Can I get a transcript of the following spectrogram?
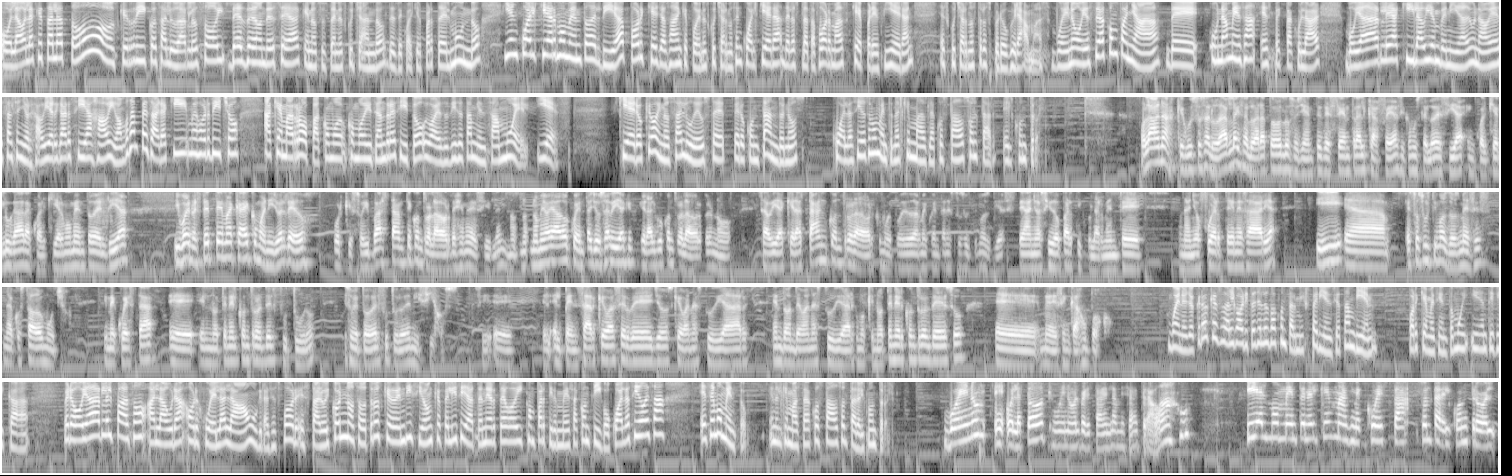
Hola, hola, ¿qué tal a todos? Qué rico saludarlos hoy desde donde sea que nos estén escuchando, desde cualquier parte del mundo y en cualquier momento del día, porque ya saben que pueden escucharnos en cualquiera de las plataformas que prefieran escuchar nuestros programas. Bueno, hoy estoy acompañada de una mesa espectacular. Voy a darle aquí la bienvenida de una vez al señor Javier García. Javi, vamos a empezar aquí, mejor dicho, a quemar ropa, como, como dice Andresito, o a veces dice también Samuel, y es, quiero que hoy nos salude usted, pero contándonos cuál ha sido ese momento en el que más le ha costado soltar el control. Hola Ana, qué gusto saludarla y saludar a todos los oyentes de Central Café, así como usted lo decía, en cualquier lugar, a cualquier momento del día. Y bueno, este tema cae como anillo al dedo porque soy bastante controlador, déjeme decirle. No, no, no me había dado cuenta, yo sabía que era algo controlador, pero no, sabía que era tan controlador como he podido darme cuenta en estos últimos días. Este año ha sido particularmente un año fuerte en esa área y eh, estos últimos dos meses me ha costado mucho y me cuesta eh, el no tener control del futuro y sobre todo del futuro de mis hijos. Eh, el, pensar qué va a ser de ellos, qué van a estudiar, en dónde van a estudiar, como que no tener control de eso me desencaja un poco. Bueno, yo creo que eso es algo, ahorita yo les voy a contar mi experiencia también, porque me siento muy identificada. Pero voy a darle el paso a Laura Orjuela Lau. Gracias por estar hoy con nosotros. Qué bendición, qué felicidad tenerte hoy y compartir mesa contigo. ¿Cuál ha sido esa, ese momento en el que más te ha costado soltar el control? Bueno, eh, hola a todos, qué bueno volver a estar en la mesa de trabajo. Y el momento en el que más me cuesta soltar el control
